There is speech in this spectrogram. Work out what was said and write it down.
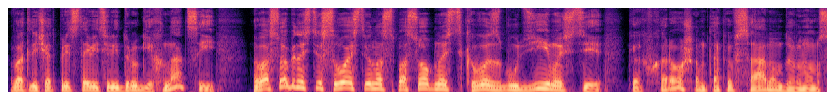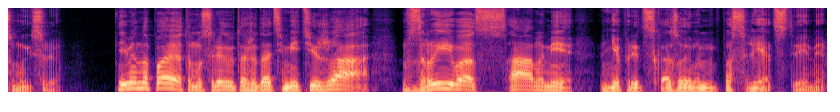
в отличие от представителей других наций, в особенности свойственна способность к возбудимости, как в хорошем, так и в самом дурном смысле. Именно поэтому следует ожидать мятежа, взрыва с самыми непредсказуемыми последствиями.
